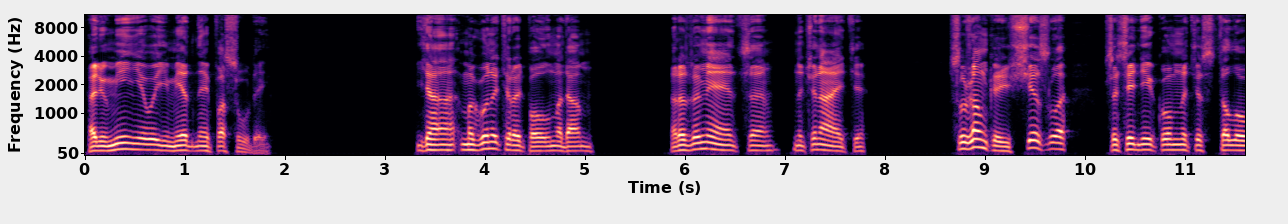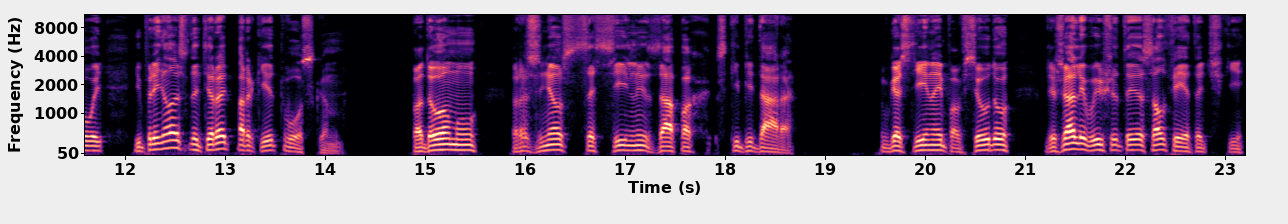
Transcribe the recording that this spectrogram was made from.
алюминиевой и медной посудой. — Я могу натирать пол, мадам? — Разумеется. Начинайте. Служанка исчезла в соседней комнате столовой и принялась натирать паркет воском. По дому разнесся сильный запах скипидара. В гостиной повсюду лежали вышитые салфеточки.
